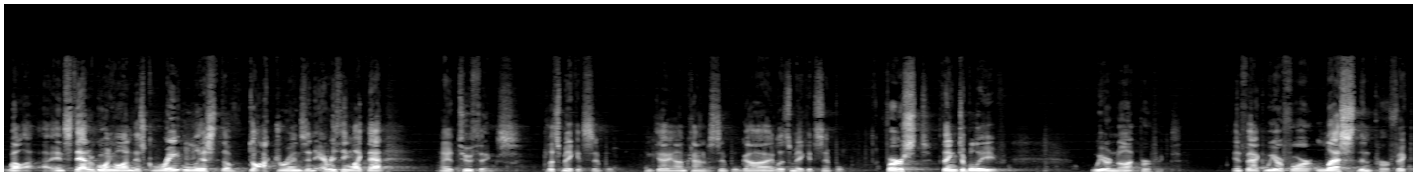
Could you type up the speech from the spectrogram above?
Well, instead of going on this great list of doctrines and everything like that, I had two things. Let's make it simple. Okay, I'm kind of a simple guy. Let's make it simple. First thing to believe we are not perfect. In fact, we are far less than perfect.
